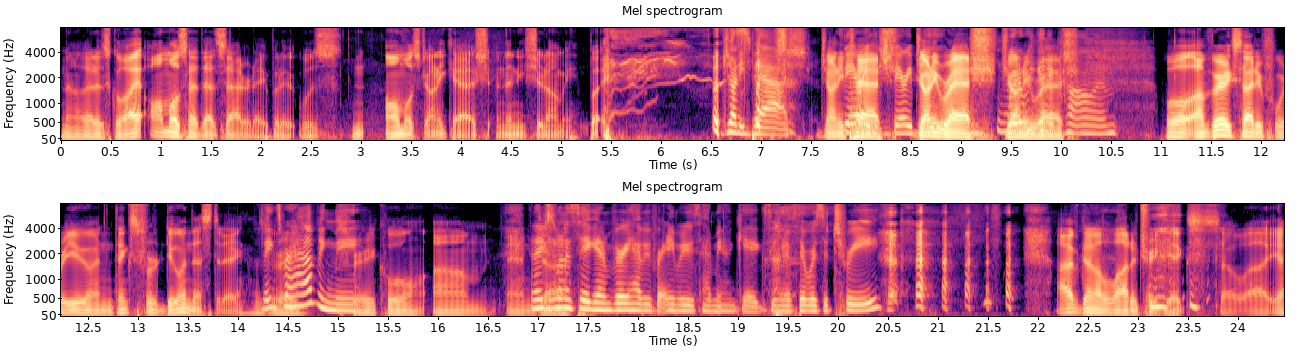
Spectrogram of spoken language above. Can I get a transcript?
No, that is cool. I almost had that Saturday, but it was n- almost Johnny Cash, and then he shit on me. But Johnny Bash Johnny Very- Cash, very Johnny. Rash, what Johnny Rash. Gonna call him Well, I'm very excited for you, and thanks for doing this today. It's thanks very, for having it's me Very cool. Um, and, And I just uh, want to say again, I'm very happy for anybody who's had me on gigs, even if there was a tree. I've done a lot of tree gigs, so uh, yeah.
